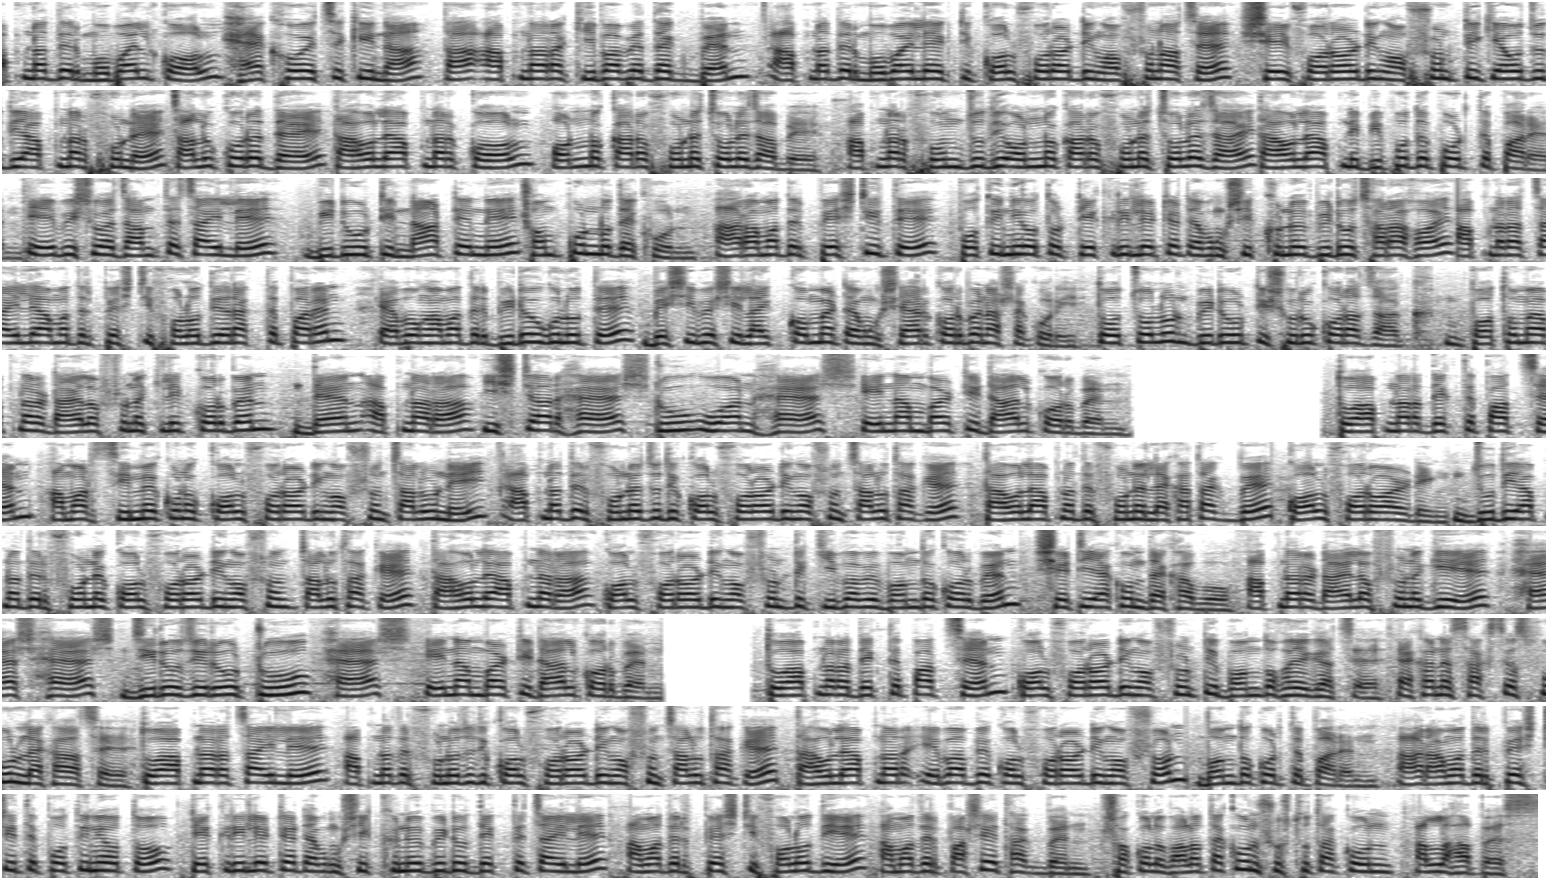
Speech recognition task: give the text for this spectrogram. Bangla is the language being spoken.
আপনাদের মোবাইল কল হ্যাক হয়েছে কিনা তা আপনারা কীভাবে দেখবেন? আপনাদের মোবাইলে একটি কল ফরওয়ার্ডিং অপশন আছে। সেই ফরওয়ার্ডিং অপশনটি কেউ যদি আপনার ফোনে চালু করে দেয়, তাহলে আপনার কল অন্য কারও ফোনে চলে যাবে। আপনার ফোন যদি অন্য কারও ফোনে চলে যায়, তাহলে আপনি বিপদে পড়তে পারেন। এই বিষয়ে জানতে চাইলে ভিডিওটি না টেনে সম্পূর্ণ দেখুন। আর আমাদের পেজটিতে প্রতিনিয়ত টেক রিলেটেড এবং শিক্ষণীয় ভিডিও ছাড়া হয়। আপনারা চাইলে আমাদের পেজটি ফলো দিয়ে রাখতে পারেন এবং আমাদের ভিডিওগুলোতে বেশি বেশি লাইক কমেন্ট এবং শেয়ার করবেন আশা করি। তো চলুন ভিডিওটি শুরু করা যাক। প্রথমে আপনারা ডায়াল অপশনে ক্লিক করবেন দেন আপনারা star hash two one hash এই নাম্বারটি ডায়াল করবেন। তো আপনারা দেখতে পাচ্ছেন, আমার সিমে কোনো কল ফরওয়ার্ডিং অপশন চালু নেই। আপনাদের ফোনে যদি কল ফরওয়ার্ডিং অপশন চালু থাকে, তাহলে আপনাদের ফোনে লেখা থাকবে কল ফরওয়ার্ডিং যদি আপনাদের ফোনে কল ফরওয়ার্ডিং অপশন চালু থাকে, তাহলে আপনারা কল ফরওয়ার্ডিং অপশনটি কীভাবে বন্ধ করবেন, সেটি এখন দেখাবো। আপনারা ডায়াল অপশনে গিয়ে hash hash zero zero two hash এই নাম্বারটি ডায়াল করবেন। তো আপনারা দেখতে পাচ্ছেন কল ফরওয়ার্ডিং অপশনটি বন্ধ হয়ে গেছে। এখানে সাকসেসফুল লেখা আছে। তো আপনারা চাইলে আপনাদের ফোনে যদি কল ফরওয়ার্ডিং অপশন চালু থাকে, তাহলে আপনারা এভাবে কল ফরওয়ার্ডিং অপশন বন্ধ করতে পারেন। আর আমাদের পেজটিতে প্রতিনিয়ত টেক রিলেটেড এবং শিক্ষণীয় ভিডিও দেখতে চাইলে আমাদের পেজটি ফলো দিয়ে আমাদের পাশেই থাকবেন। সকলে ভালো থাকুন, সুস্থ থাকুন। আল্লাহ হাফেজ।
